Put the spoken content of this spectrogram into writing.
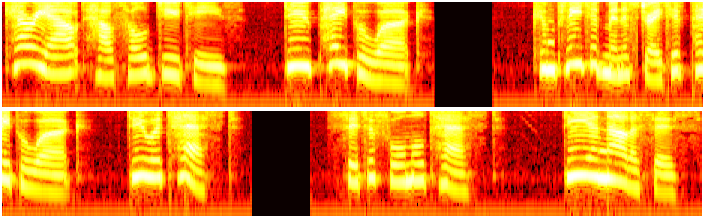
Carry out household duties. Do paperwork. Complete administrative paperwork. Do a test. Sit a formal test. D. Analysis.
